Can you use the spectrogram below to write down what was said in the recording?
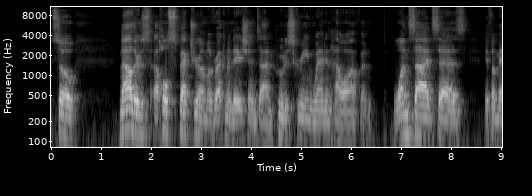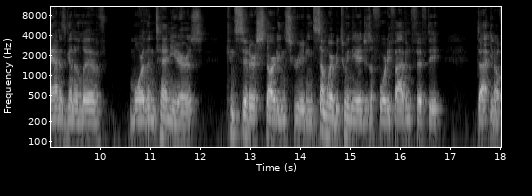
So, now there's a whole spectrum of recommendations on who to screen when and how often. One side says if a man is going to live more than 10 years, consider starting screening somewhere between the ages of 45 and 50. To, you know,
